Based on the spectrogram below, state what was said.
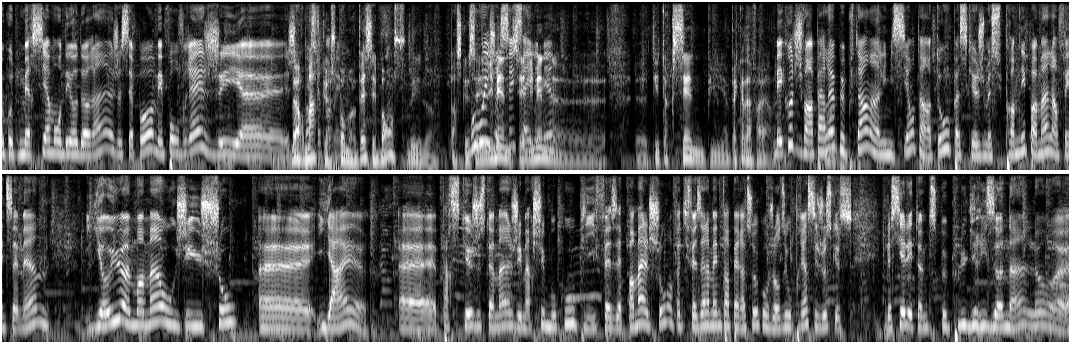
Écoute, merci à mon déodorant, je sais pas, mais pour vrai, j'ai. euh, Ben, remarque que c'est pas mauvais, c'est bon suer, là. Parce que Oui, ça élimine, ça élimine. euh, euh, tes toxines puis un paquet d'affaires. Mais écoute, je vais en parler Ouais. un peu plus tard dans l'émission tantôt parce que je me suis promenée pas mal en fin de semaine. Il y a eu un moment où j'ai eu chaud euh, hier euh, parce que justement j'ai marché beaucoup puis il faisait pas mal chaud. En fait, il faisait la même température qu'aujourd'hui ou presque. C'est juste que le ciel est un petit peu plus grisonnant là. euh,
